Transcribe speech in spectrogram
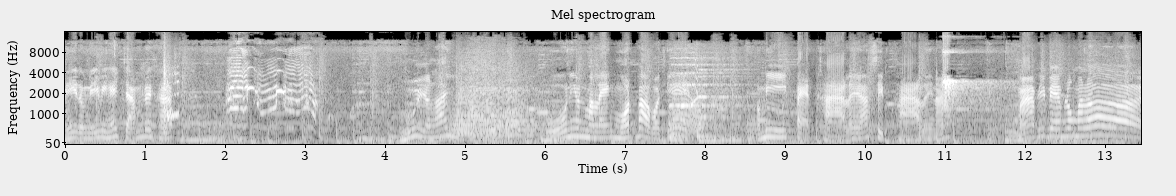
นี่ตรงนี้มีให้จำด้วยครับอุ้ยอะไรโหนี่มันแมลงมดเปล่าปอร์เช่เขามีแปดขาเลยนะสิบขาเลยนะ มาพี่เบมลงมาเลย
